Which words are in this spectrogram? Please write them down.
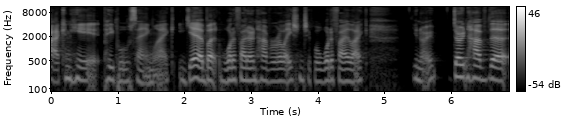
I can hear people saying like, yeah, but what if I don't have a relationship or what if I like, you know, don't have the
